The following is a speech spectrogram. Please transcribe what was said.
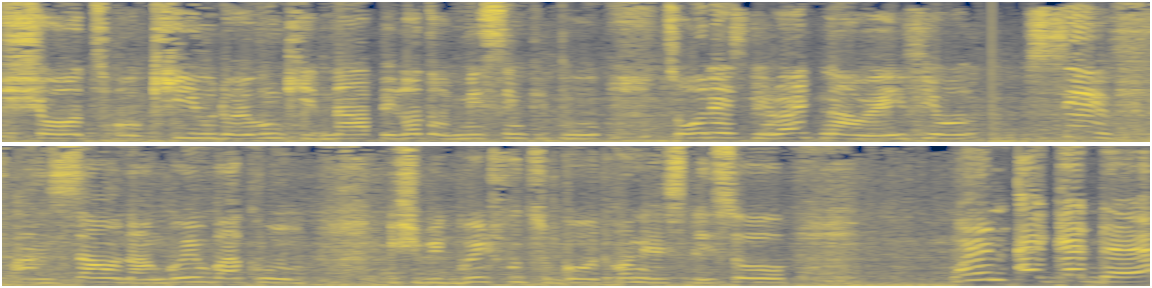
shot or killed or even kidnapped, a lot of missing people. So honestly, right now, eh, if you're safe and sound and going back home, you should be grateful to God, honestly. So when I get there,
